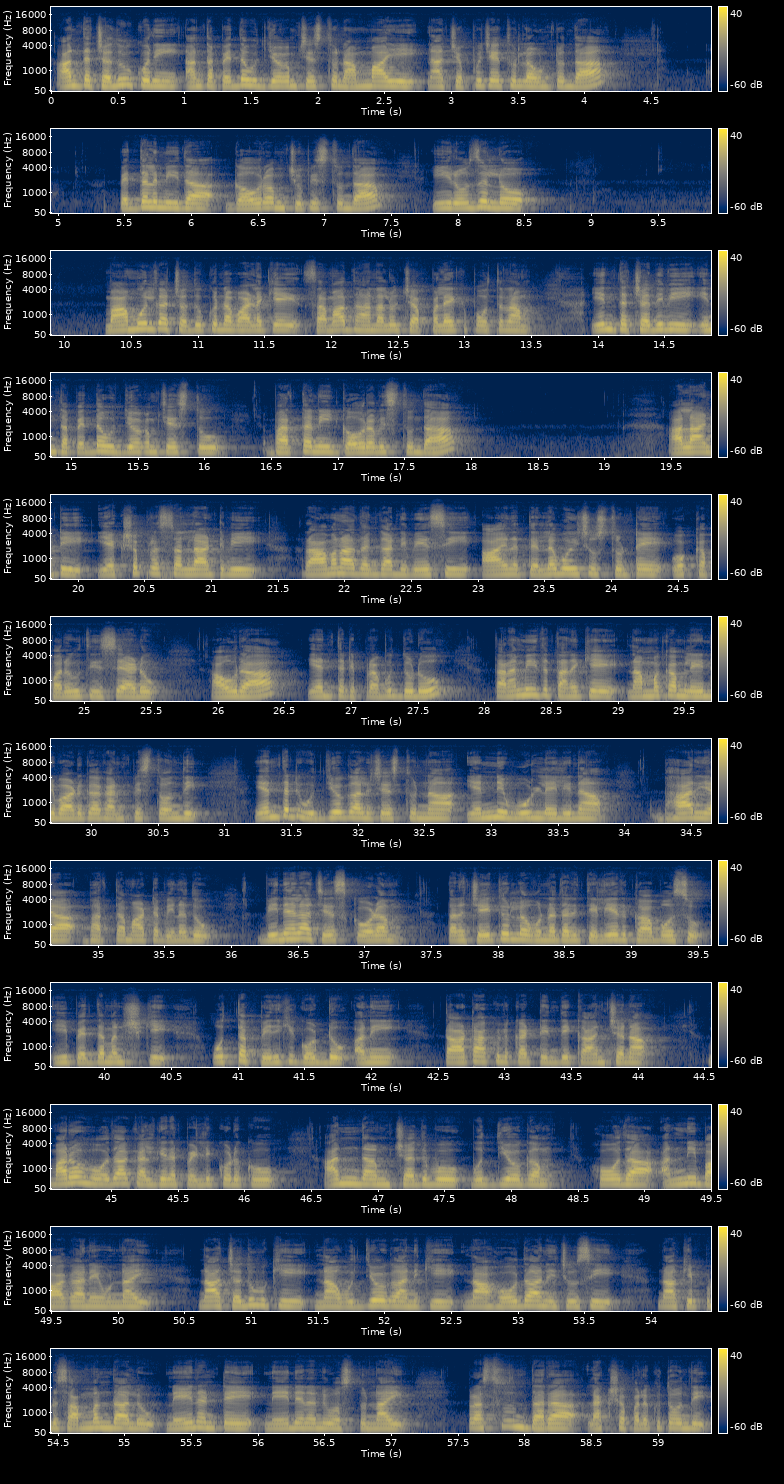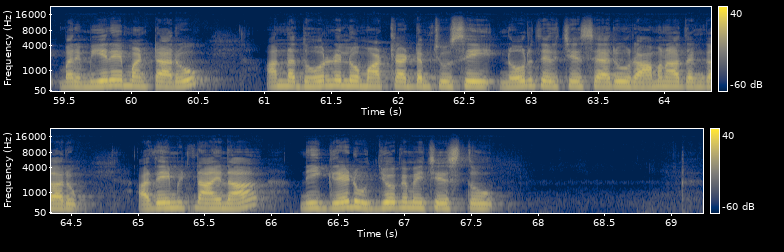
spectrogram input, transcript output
అంత చదువుకుని అంత పెద్ద ఉద్యోగం చేస్తున్న అమ్మాయి నా చెప్పు చేతుల్లో ఉంటుందా? పెద్దల మీద గౌరవం చూపిస్తుందా? ఈ రోజుల్లో మామూలుగా చదువుకున్న వాళ్ళకే సమాధానాలు చెప్పలేకపోతున్నాం. ఇంత చదివి ఇంత పెద్ద ఉద్యోగం చేస్తూ భర్తని గౌరవిస్తుందా? అలాంటి యక్షప్రశ్నలు లాంటివి రామనాథం గారిని వేసి ఆయన తెల్లబోయి చూస్తుంటే ఒక్క పరుగు తీశాడు. ఔరా ఎంతటి ప్రబుద్ధుడు. తన మీద తనకే నమ్మకం లేనివాడుగా కనిపిస్తోంది. ఎంతటి ఉద్యోగాలు చేస్తున్నా ఎన్ని ఊళ్ళేలినా భార్య భర్త మాట వినదు. వినేలా చేసుకోవడం తన చేతుల్లో ఉన్నదని తెలియదు కాబోసు ఈ పెద్ద మనిషికి. ఉత్త పెరికి గొడ్డు అని తాటాకులు కట్టింది కాంచన. మరో హోదా కలిగిన పెళ్ళి కొడుకు అందం చదువు ఉద్యోగం హోదా అన్నీ బాగానే ఉన్నాయి. నా చదువుకి నా ఉద్యోగానికి నా హోదాని చూసి నాకిప్పుడు సంబంధాలు నేనంటే నేనేనని వస్తున్నాయి. ప్రస్తుతం ధర లక్ష పలుకుతోంది. మరి మీరేమంటారు? అన్న ధోరణిలో మాట్లాడడం చూసి నోరు తెరిచేశారు రామనాథం గారు. అదేమిటి నాయన? నీ గ్రేడ్ ఉద్యోగమే చేస్తూ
